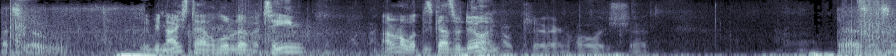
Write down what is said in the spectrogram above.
Let's go. It'd be nice to have a little bit of a team. I don't know what these guys are doing. No kidding. Holy shit. Yeah, that's insane.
